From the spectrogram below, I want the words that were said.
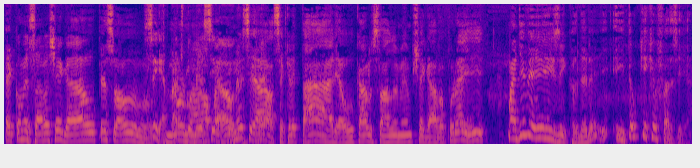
é começava a chegar o pessoal Sim, a normal, parte comercial. A parte comercial, né? a secretária, o Carlos Salles mesmo chegava por aí. Mas de vez em quando ele... Então o que, que eu fazia?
